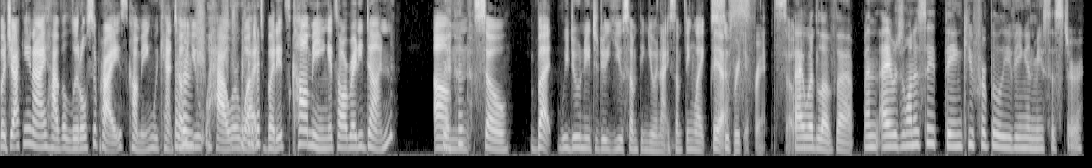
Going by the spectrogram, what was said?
But Jacqie and I have a little surprise coming. We can't tell you how or what, but it's coming. It's already done. Um, so, but we do need to do you something, you and I, something like Yes. super different. So I would love that. And I just want to say thank you for believing in me, sister.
